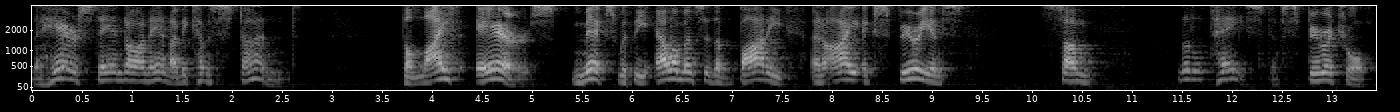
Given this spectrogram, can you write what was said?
The hairs stand on end. I become stunned. The life airs mix with the elements of the body, and I experience some little taste of spiritual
